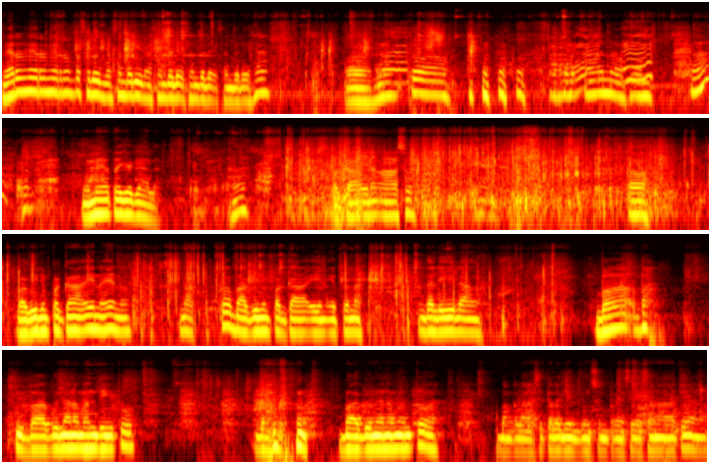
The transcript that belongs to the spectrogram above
Meron, meron, meron pa sa loob. Sandali lang, sandali, sandali, sandali, ha? Oh, nako. ano? Ha? Mamaya tayo gagala. Ha? Pagkain ng aso. Ayan. Oh, bago yung pagkain, ayan oh. Nako, bago yung pagkain. Ito na. Sandali lang. Ba, ba. May bago na naman dito. Bago, bago na naman to ah. Ibang klase talaga yung bunsong prinsesa natin ano.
